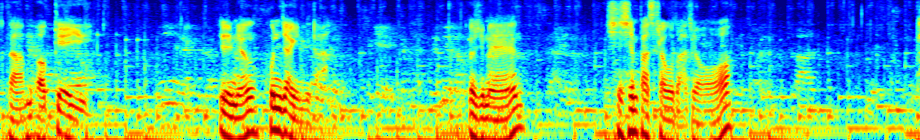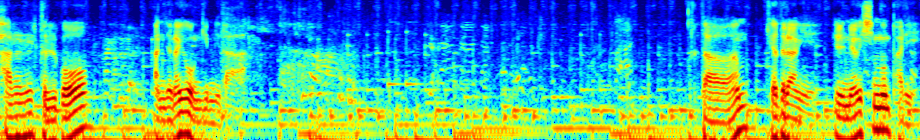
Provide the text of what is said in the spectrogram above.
그 다음 어깨 위 일명 훈장입니다. 요즘엔 신심파스라고도 하죠. 팔을 들고 안전하게 옮깁니다. 다음 겨드랑이 일명 신문팔이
